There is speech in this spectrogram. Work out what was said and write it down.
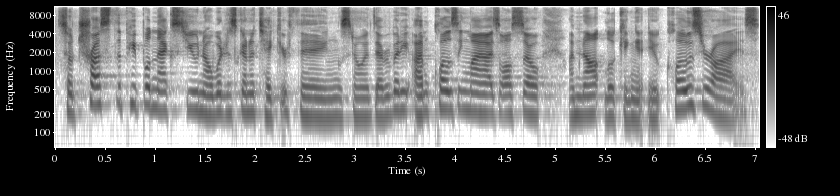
So trust the people next to you. Nobody's going to take your things. No one's everybody. I'm closing my eyes also. I'm not looking at you. Close your eyes.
